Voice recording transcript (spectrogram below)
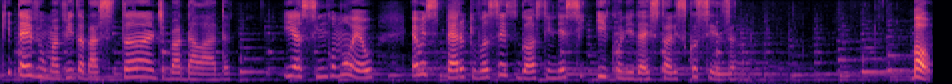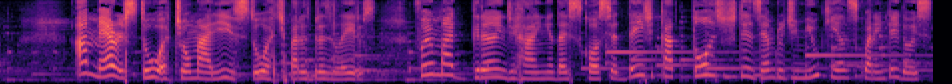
que teve uma vida bastante badalada. E assim como eu, eu espero que vocês gostem desse ícone da história escocesa. Bom, a Mary Stuart, ou Maria Stuart para os brasileiros, foi uma grande rainha da Escócia desde 14 de dezembro de 1542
